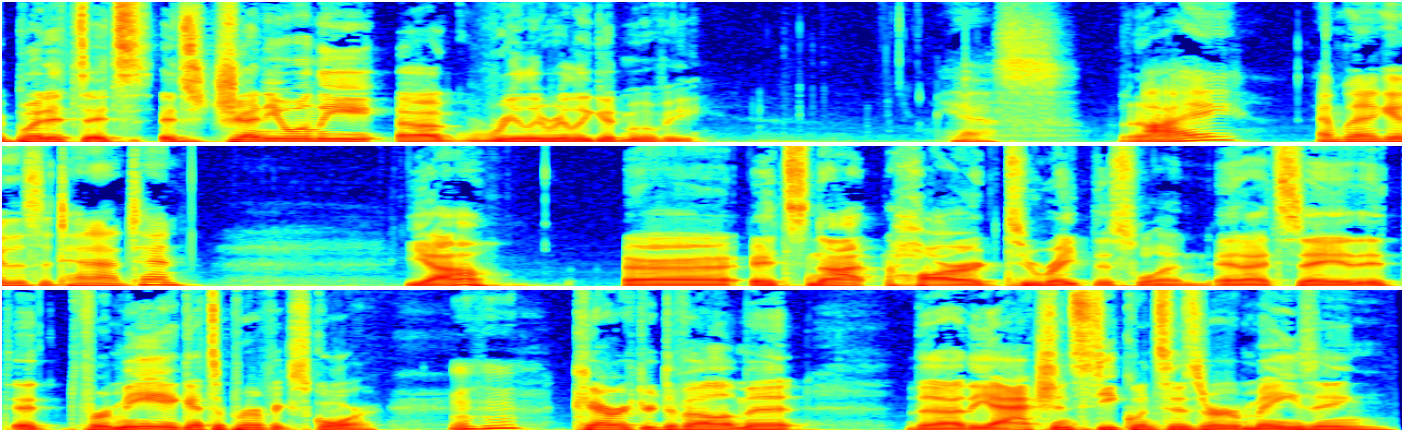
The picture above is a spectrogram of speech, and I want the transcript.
but it's it's it's genuinely a really really good movie. yes. Yeah. I am going to give this a 10 out of 10. Yeah. Uh, it's not hard to rate this one, and I'd say it. It for me, it gets a perfect score. Mhm. Character development, the the action sequences are amazing.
